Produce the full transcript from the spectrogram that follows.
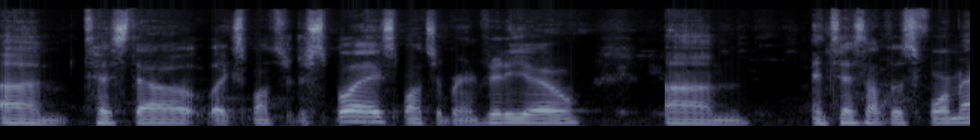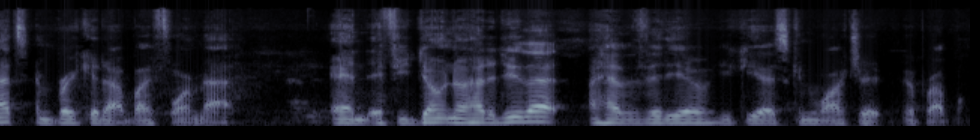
Um, test out like sponsor display, sponsor brand video, um, and test out those formats and break it out by format. And if you don't know how to do that, I have a video. You guys can watch it, no problem.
